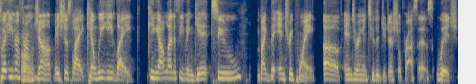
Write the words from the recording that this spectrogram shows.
But even from Oh. jump, it's just like, can we eat like, can y'all let us even get to like the entry point of entering into the judicial process, which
